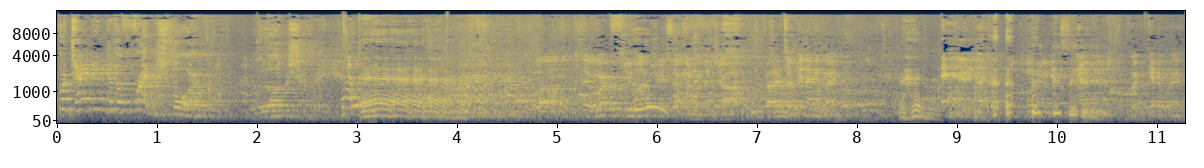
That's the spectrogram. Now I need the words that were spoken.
pertaining to the French for luxury. Well, there were a few luxuries I wanted the job, but I took it anyway. And I put the balloon against an avenue for a quick getaway.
